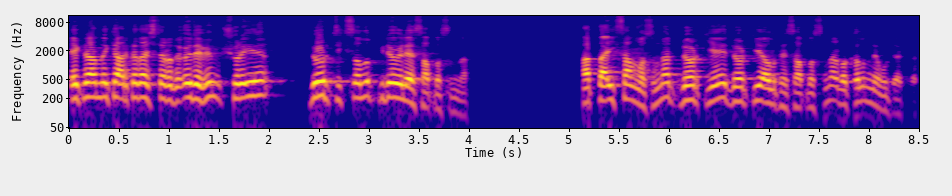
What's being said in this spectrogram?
Ekrandaki arkadaşlara da ödevim şurayı 4x alıp bir de öyle hesaplasınlar. Hatta x almasınlar. 4y, 4y alıp hesaplasınlar. Bakalım ne bulacaklar.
